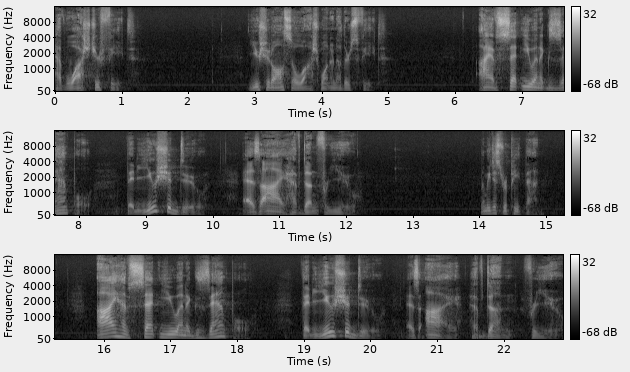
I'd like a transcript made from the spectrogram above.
have washed your feet, you should also wash one another's feet. I have set you an example that you should do as I have done for you. Let me just repeat that. I have set you an example that you should do as I have done for you.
